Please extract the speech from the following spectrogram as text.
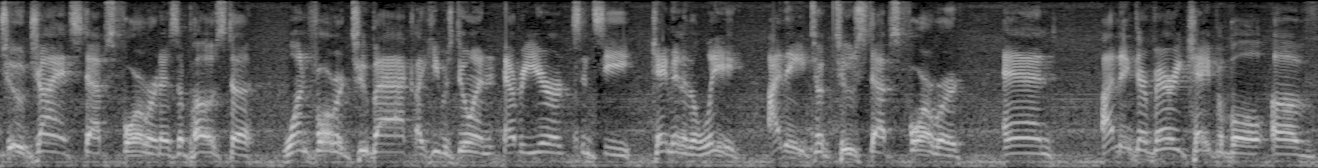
two giant steps forward as opposed to one forward, two back, like he was doing every year since he came into the league. I think he took two steps forward, and I think they're very capable of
